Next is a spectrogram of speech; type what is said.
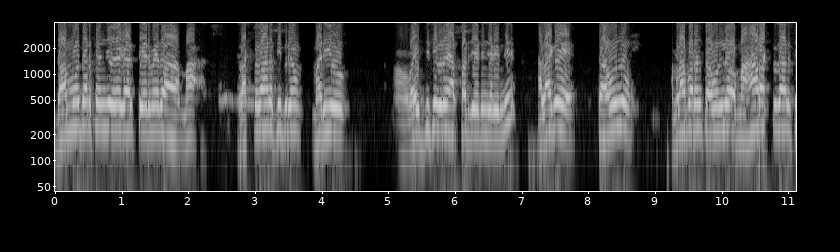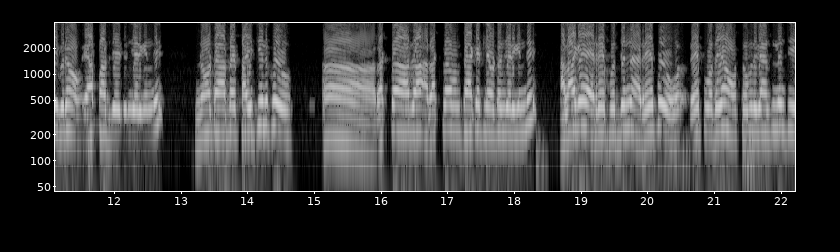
దామోదర్ సంజయ్ గారి పేరు మీద మా రక్తదాన శిబిరం మరియు వైద్య శిబిరం ఏర్పాటు చేయడం జరిగింది. అలాగే టౌన్ అమలాపురం టౌన్లో మహారక్తదాన శిబిరం ఏర్పాటు చేయడం జరిగింది. నూట యాభై పైచీలకు రక్త రక్తం ప్యాకెట్లు ఇవ్వడం జరిగింది. అలాగే రేపు పొద్దున్న రేపు రేపు ఉదయం తొమ్మిది గంటల నుంచి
